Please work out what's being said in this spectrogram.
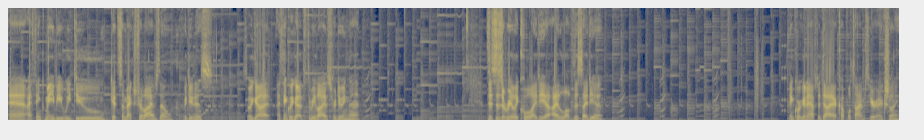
And I think maybe we do get some extra lives though, if we do this. So we got, I think we got three lives for doing that. This is a really cool idea. I love this idea. I think we're gonna have to die a couple times here, actually.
